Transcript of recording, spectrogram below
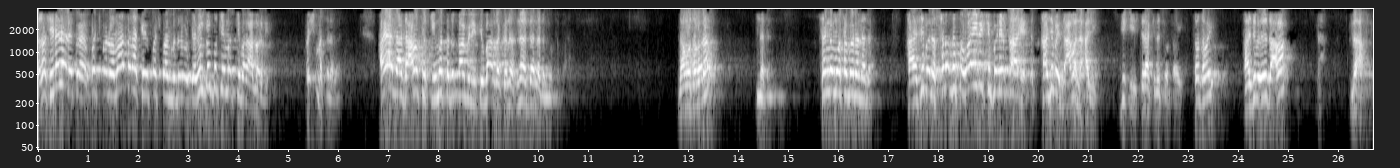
دغه سینه نه لکه 55 ما تر کې 55 بدلو چې بالکل په قیمت کې برابر دي مش مسله آیا دا دعوه قیمت د قابل اعتبار ده کنه نه ده نه ده دا معتبره نه ده څنګه معتبره نه ده قاضي بل سره د توایل چې په دې قاضي به دعوه نه علي دي کې اشتراک نه چورته وي څه ته وي قاضي به دعوه نه اخلي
